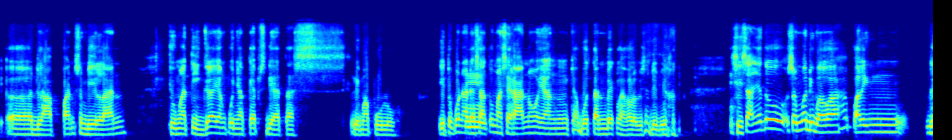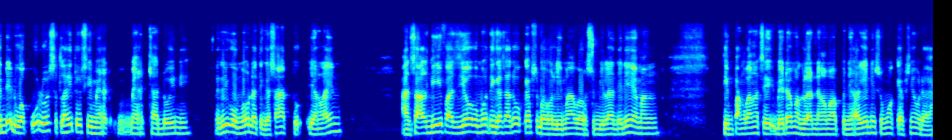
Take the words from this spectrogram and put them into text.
eh, 8 9 cuma tiga yang punya caps di atas 50. Itu pun ada Hmm. satu Mascherano yang cabutan back lah kalau bisa dibilang. Sisanya tuh semua di bawah paling gede 20 setelah itu si Mer Mercado ini. Itu juga umur udah 31. Yang lain Ansaldi, Fazio umur 31, caps baru 5, baru 9. Jadi emang timpang banget sih. Beda sama gelandang sama penyerangnya ini semua capsnya udah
